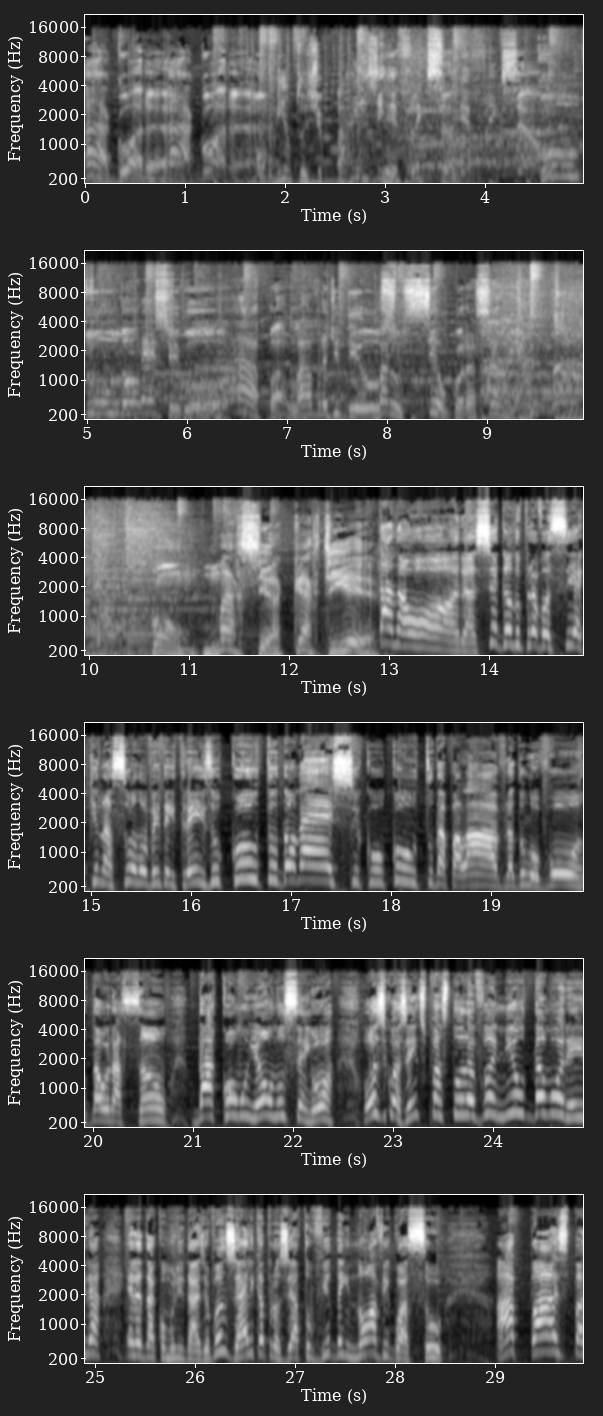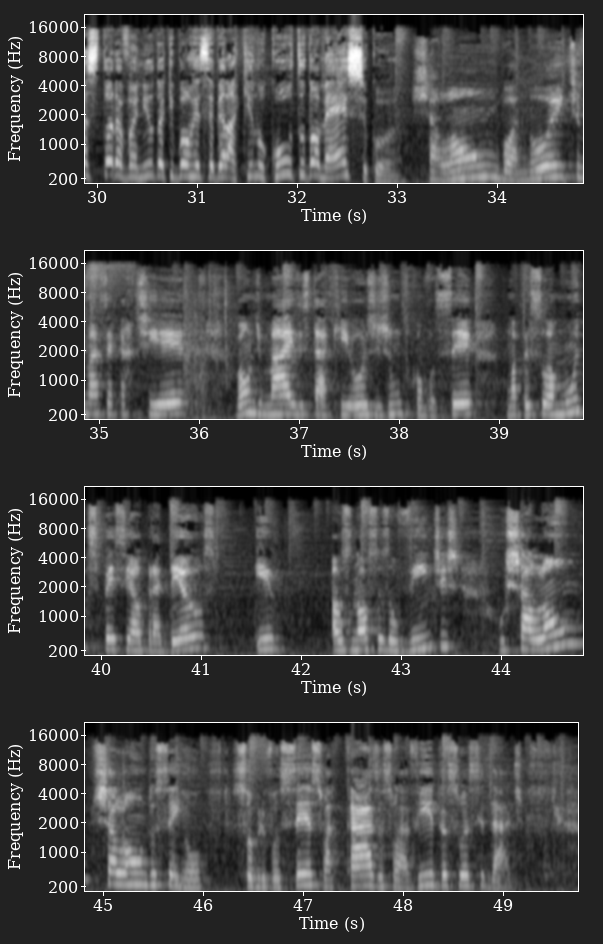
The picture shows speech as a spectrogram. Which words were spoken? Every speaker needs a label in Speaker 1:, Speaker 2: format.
Speaker 1: Agora, agora, momentos de paz e reflexão. Reflexão. Culto doméstico. A palavra de Deus para o seu coração. Com Márcia Cartier.
Speaker 2: Tá na hora! Chegando para você aqui na sua 93, o culto doméstico, o culto da palavra, do louvor, da oração, da comunhão no Senhor. Hoje com a gente, pastora Vanilda Moreira. Ela é da comunidade evangélica Projeto Vida em Nova Iguaçu. A paz, pastora Vanilda, que bom recebê-la aqui no culto doméstico.
Speaker 3: Shalom, boa noite, Márcia Cartier. Bom demais estar aqui hoje junto com você, uma pessoa muito especial para Deus e aos nossos ouvintes, o Shalom, Shalom do Senhor sobre você, sua casa, sua vida, sua cidade.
